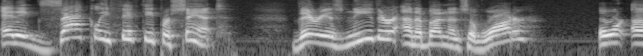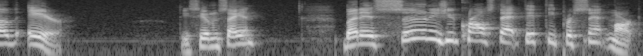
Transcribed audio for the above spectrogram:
at exactly 50%, there is neither an abundance of water or of air. Do you see what I'm saying? But as soon as you cross that 50% mark,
